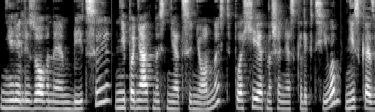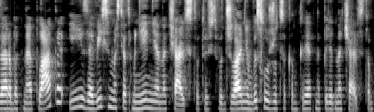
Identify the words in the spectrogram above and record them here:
нереализованные амбиции, непонятность, неоцененность, плохие отношения с коллективом, низкая заработная плата и зависимость от мнения начальства, то есть вот желание выслужиться конкретно перед начальством.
